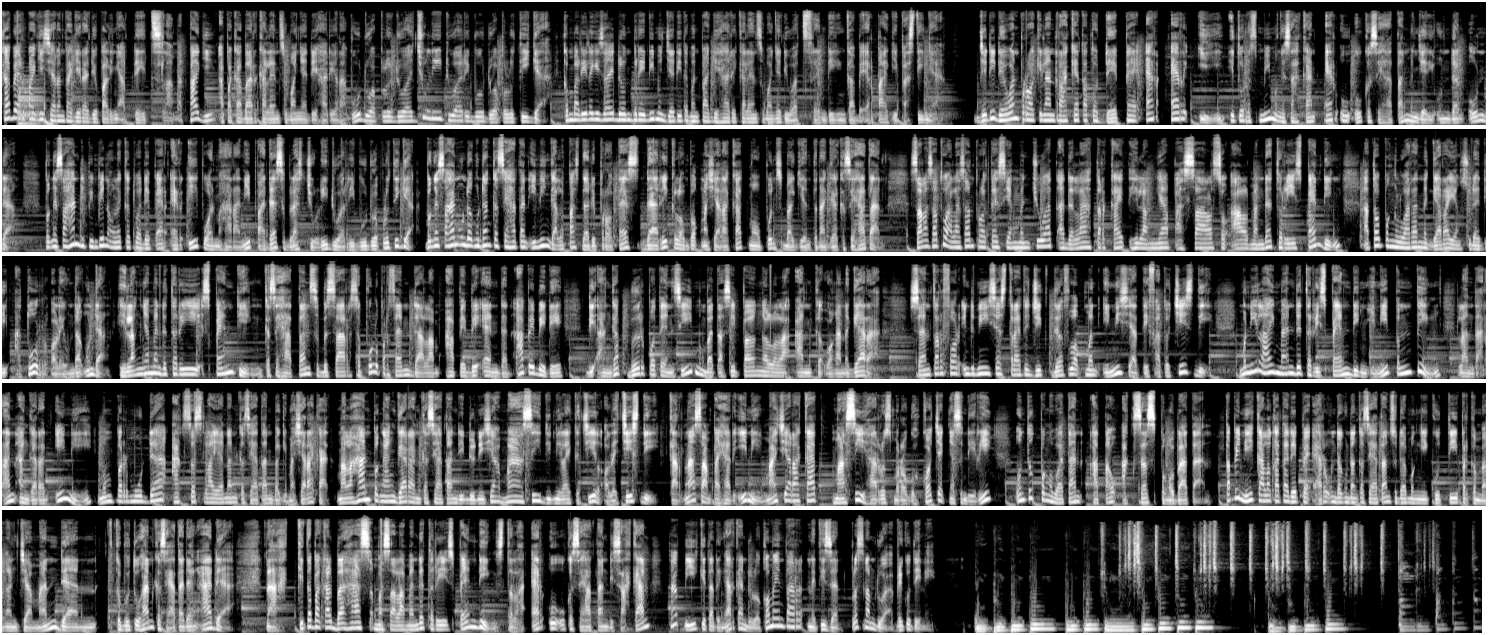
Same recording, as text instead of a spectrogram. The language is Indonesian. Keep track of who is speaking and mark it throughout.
Speaker 1: KBR Pagi, siaran pagi radio paling update. Selamat pagi, apa kabar kalian semuanya di hari Rabu 22 Juli 2023. Kembali lagi saya Don Brady menjadi teman pagi hari kalian semuanya di What's Trending KBR Pagi pastinya. Jadi Dewan Perwakilan Rakyat atau DPR RI itu resmi mengesahkan RUU Kesehatan menjadi undang-undang. Pengesahan dipimpin oleh Ketua DPR RI Puan Maharani pada 11 Juli 2023. Pengesahan Undang-Undang Kesehatan ini nggak lepas dari protes dari kelompok masyarakat maupun sebagian tenaga kesehatan. Salah satu alasan protes yang mencuat adalah terkait hilangnya pasal soal mandatory spending atau pengeluaran negara yang sudah diatur oleh undang-undang. Hilangnya mandatory spending kesehatan sebesar 10% dalam APBN dan APBD dianggap berpotensi membatasi pengelolaan keuangan negara. Center for Indonesia Strategic Development Initiative atau CISDI menilai mandatory spending ini penting lantaran anggaran ini mempermudah akses layanan kesehatan bagi masyarakat. Malahan penganggaran kesehatan di Indonesia masih dinilai kecil oleh CISDI karena sampai hari ini masyarakat masih harus merogoh koceknya sendiri untuk pengobatan atau akses pengobatan. Tapi nih kalau kata DPR, Undang-Undang Kesehatan sudah mengikuti perkembangan zaman dan kebutuhan kesehatan yang ada. Nah, kita bakal bahas masalah mandatory spending setelah RUU Kesehatan disahkan, tapi kita dengarkan dulu komentar netizen plus 62 berikut ini.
